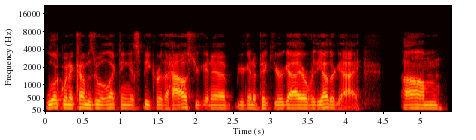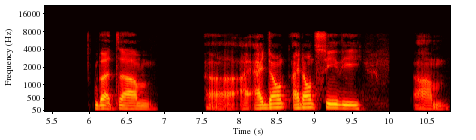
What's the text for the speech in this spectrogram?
look when it comes to electing a speaker of the house, you're gonna you're gonna pick your guy over the other guy. Um, but um, uh, I, I, don't I don't see the um,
